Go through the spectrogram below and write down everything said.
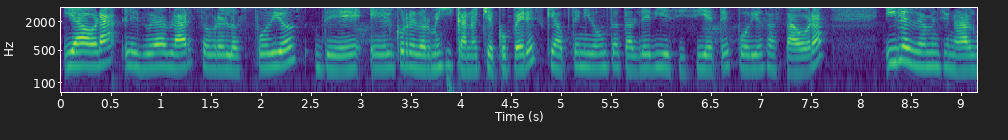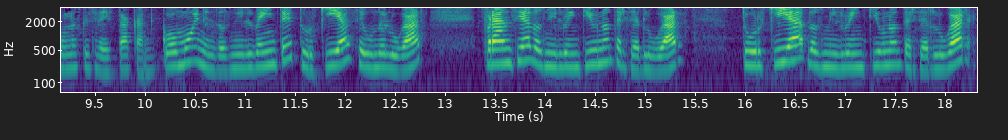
Y ahora les voy a hablar sobre los podios del el corredor mexicano Checo Pérez, que ha obtenido un total de 17 podios hasta ahora y les voy a mencionar algunos que se destacan, como en el 2020 Turquía, segundo lugar, Francia 2021, tercer lugar, Turquía 2021, tercer lugar,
